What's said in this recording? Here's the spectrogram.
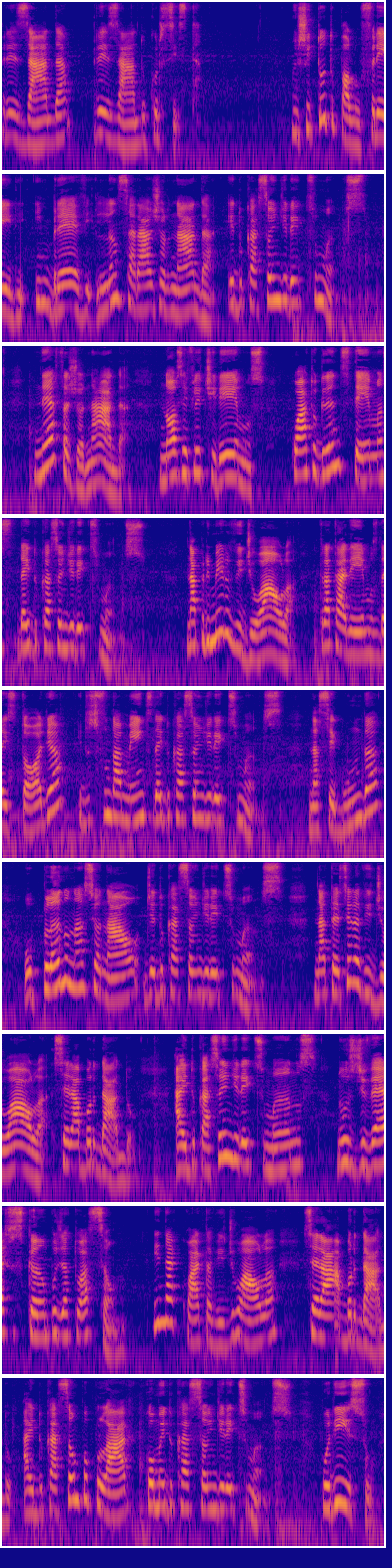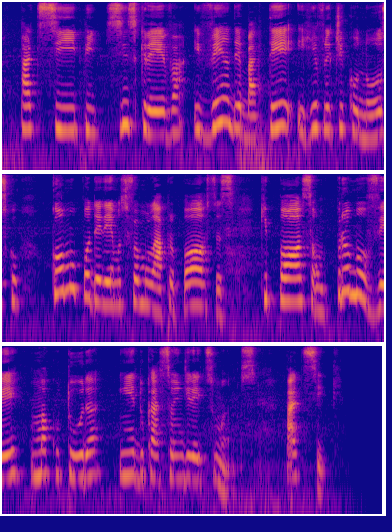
Prezada, prezado cursista. O Instituto Paulo Freire em breve lançará a jornada Educação em Direitos Humanos. Nesta jornada, nós refletiremos quatro grandes temas da educação em direitos humanos. Na primeira videoaula, trataremos da história e dos fundamentos da educação em direitos humanos. Na segunda, o Plano Nacional de Educação em Direitos Humanos. Na terceira videoaula será abordado a educação em direitos humanos nos diversos campos de atuação. E na quarta videoaula será abordado a educação popular como educação em direitos humanos. Por isso, participe, se inscreva e venha debater e refletir conosco como poderemos formular propostas que possam promover uma cultura em educação em direitos humanos. Participe!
